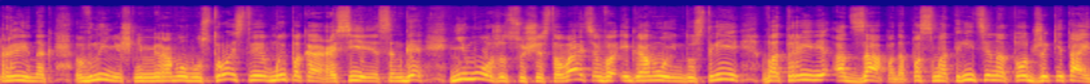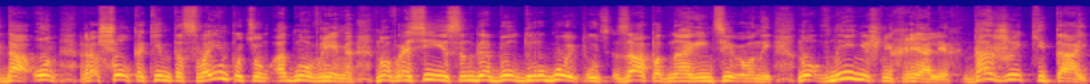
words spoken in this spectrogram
рынок. В нынешнем мировом устройстве мы пока, Россия и СНГ, не может существовать в игровой индустрии в отрыве от Запада. Посмотрите на тот же Китай. Да, он шел каким-то своим путем одно время, но в России и СНГ был другой путь, западно ориентированный. Но в нынешних реалиях даже Китай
